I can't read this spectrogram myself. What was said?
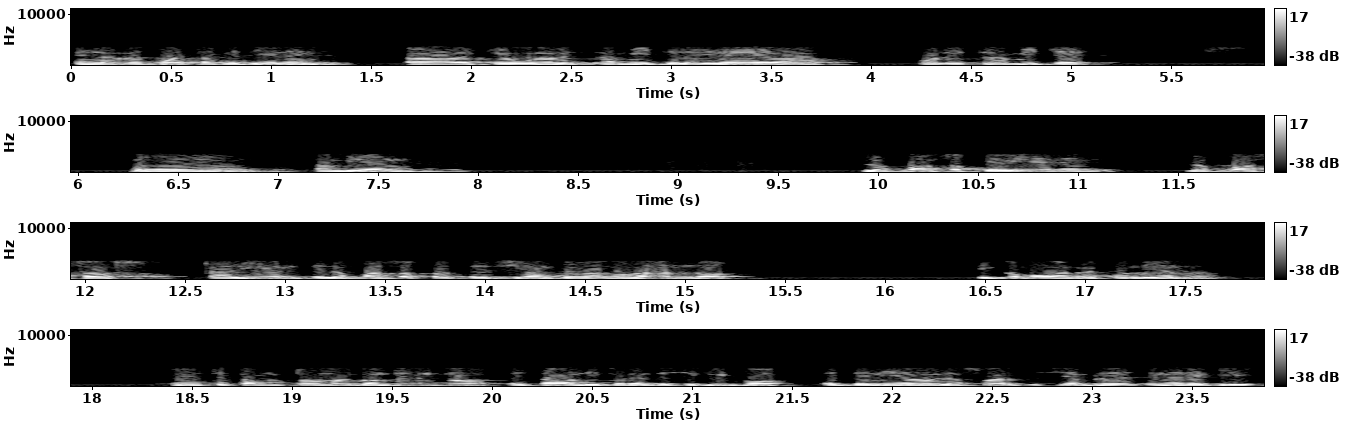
en la respuesta que tienen cada vez que uno les transmite la idea o les transmite eh, también los pasos que vienen, los pasos calientes, los pasos de protección que vamos dando y cómo van respondiendo. Este, estamos todos muy contentos, en diferentes equipos, he tenido la suerte siempre de tener equipos,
